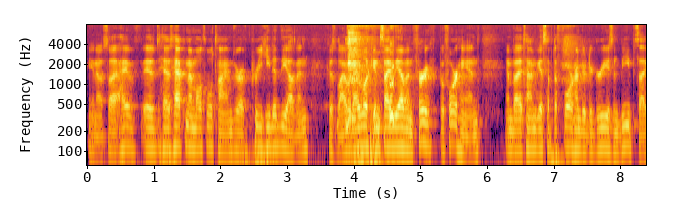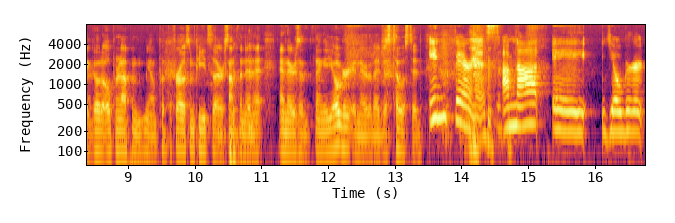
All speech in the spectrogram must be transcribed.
You know, so I have it has happened on multiple times where I've preheated the oven because why would I look inside the oven first beforehand? And by the time it gets up to 400 degrees and beeps, I go to open it up and you know put the frozen pizza or something in it, and there's a thing of yogurt in there that I just toasted. In fairness, I'm not a yogurt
